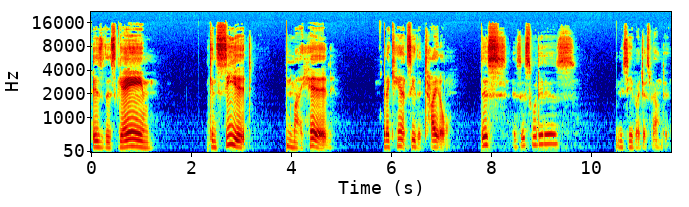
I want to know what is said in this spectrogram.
is this game? I can see it in my head, but I can't see the title. This is this what it is? Let me see if I just found it.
